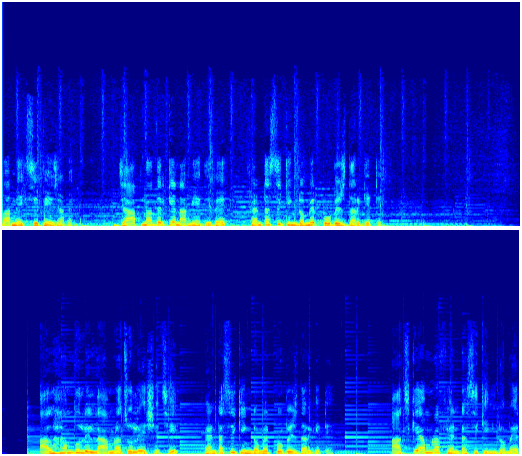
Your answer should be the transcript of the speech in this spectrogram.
বা মেক্সি পেয়ে যাবেন, যা আপনাদেরকে নামিয়ে দেবে ফ্যান্টাসি কিংডমের প্রবেশদ্বার গেটে। আলহামদুলিল্লাহ, আমরা চলে এসেছি ফ্যান্টাসি কিংডমের প্রবেশদ্বার গেটে। আজকে আমরা ফ্যান্টাসি কিংডমের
